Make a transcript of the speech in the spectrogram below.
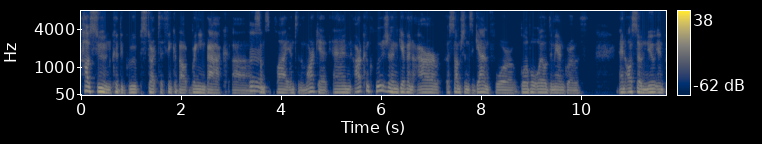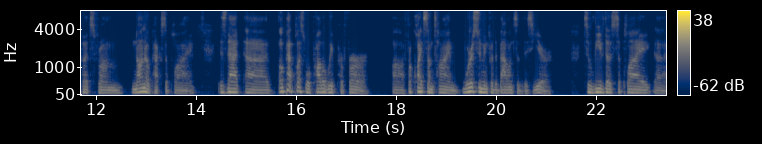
how soon could the group start to think about bringing back uh, mm. some supply into the market? And our conclusion, given our assumptions again for global oil demand growth and also new inputs from non-OPEC supply, is that uh, OPEC Plus will probably prefer uh, for quite some time. We're assuming for the balance of this year to leave those supply uh,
